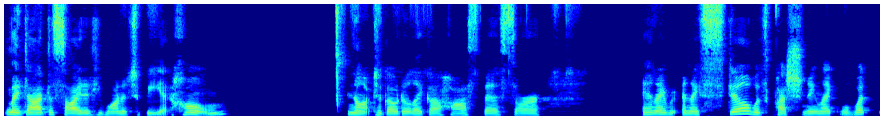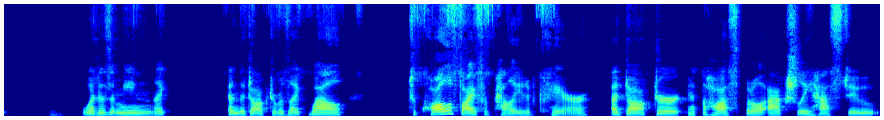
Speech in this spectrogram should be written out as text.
my dad decided he wanted to be at home, not to go to like a hospice or, and I, and I still was questioning like, well, what, what does it mean? Like, and the doctor was like, well, to qualify for palliative care, a doctor at the hospital actually has to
